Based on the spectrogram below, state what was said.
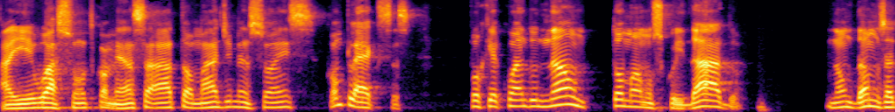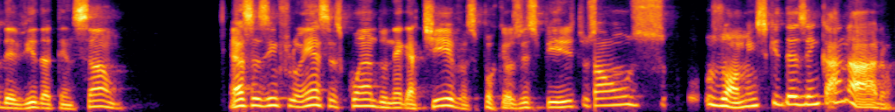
Aí o assunto começa a tomar dimensões complexas, porque quando não tomamos cuidado, não damos a devida atenção, essas influências, quando negativas, porque os espíritos são os, os homens que desencarnaram.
